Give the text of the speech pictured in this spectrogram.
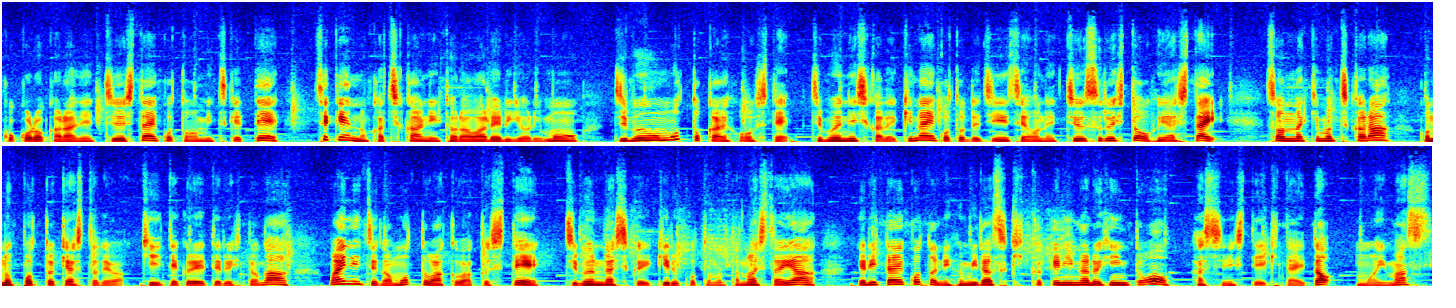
心から熱中したいことを見つけて世間の価値観にとらわれるよりも自分をもっと解放して自分にしかできないことで人生を熱中する人を増やしたいそんな気持ちからこのポッドキャストでは聞いてくれてる人が毎日がもっとワクワクして自分らしく生きることの楽しさややりたいことに踏み出すきっかけになるヒントを発信していきたいと思います。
